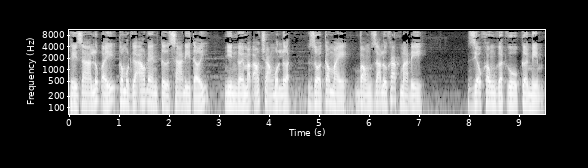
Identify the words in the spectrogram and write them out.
Thì ra lúc ấy có một gã áo đen từ xa đi tới Nhìn người mặc áo choàng một lượt Rồi cao mày vòng ra lối khác mà đi. Diệu không gật gù cười mỉm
